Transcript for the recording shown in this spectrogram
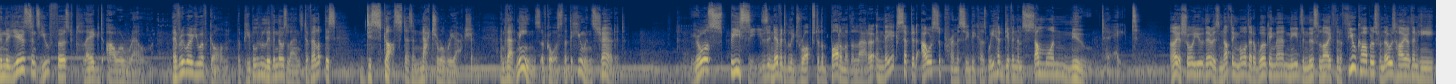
In the years since you first plagued our realm, everywhere you have gone, the people who live in those lands develop this disgust as a natural reaction. And that means, of course, that the humans shared it. Your species inevitably dropped to the bottom of the ladder, and they accepted our supremacy because we had given them someone new to hate. I assure you, there is nothing more that a working man needs in this life than a few coppers from those higher than he,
